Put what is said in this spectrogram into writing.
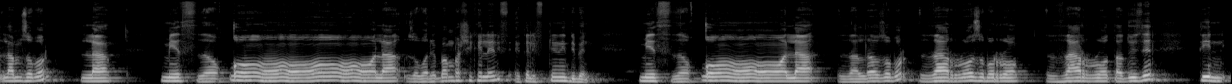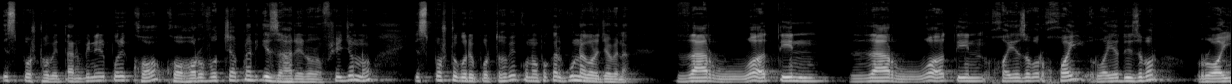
লাম জবর লা মিস কলা জবরের বাম পাশে খেলে এক আলিফ টেনে দিবেন মিস কলা জাল রা জবর জার র জবর র জার র তা দুইজের তিন স্পষ্ট হবে তানবিনের পরে খ খ হরফ হচ্ছে আপনার ইজহারের হরফ সেই জন্য স্পষ্ট করে পড়তে হবে কোনো প্রকার গুণা করা যাবে না জার র তিন জার র তিন হয়ে জবর হয় রয়ে দুই জবর রই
